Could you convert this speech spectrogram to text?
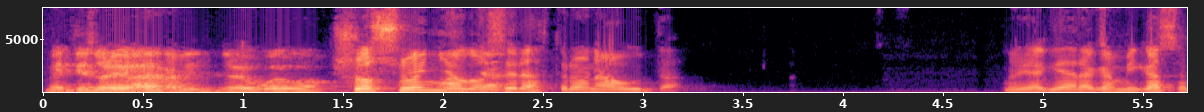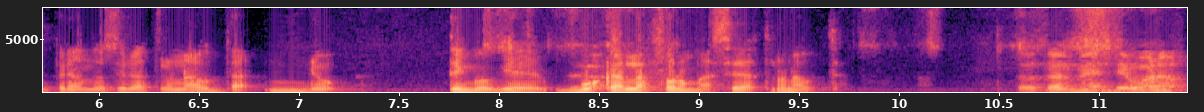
metiéndole garra, metiéndole huevo. Yo sueño con ser astronauta. ¿Me voy a quedar acá en mi casa esperando ser astronauta? No. Tengo que buscar la forma de ser astronauta. Totalmente. Bueno,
